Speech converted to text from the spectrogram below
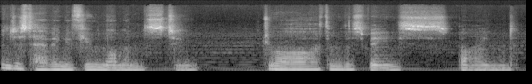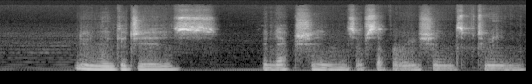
And just having a few moments to draw through the space, find new linkages, connections, or separations between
